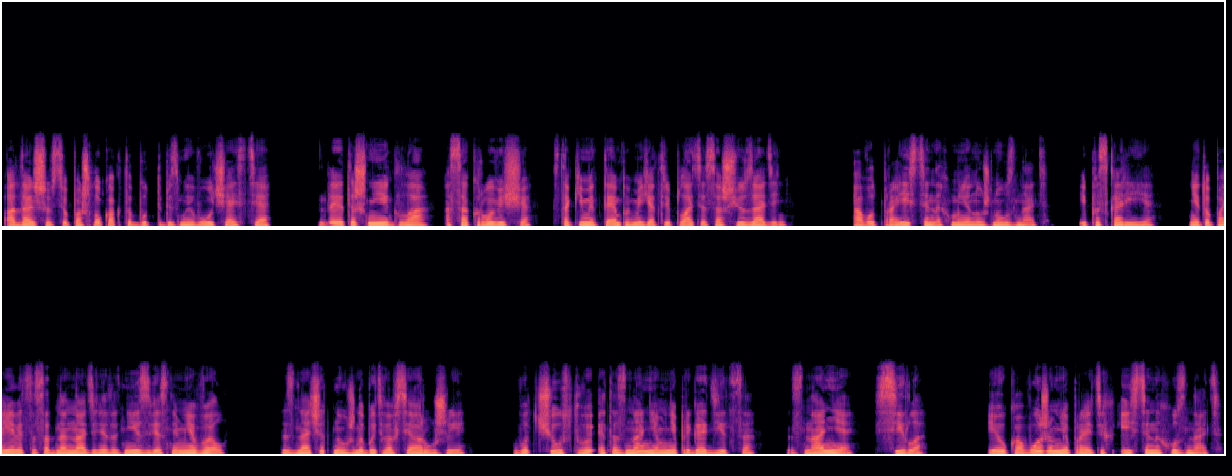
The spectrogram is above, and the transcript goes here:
а дальше все пошло как-то будто без моего участия. Да это ж не игла, а сокровище. С такими темпами я три платья сошью за день. А вот про истинных мне нужно узнать. И поскорее. Не то появится со дня на день этот неизвестный мне Вэл. Значит, нужно быть во всеоружии. Вот чувствую, это знание мне пригодится. Знание — сила. И у кого же мне про этих истинных узнать?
